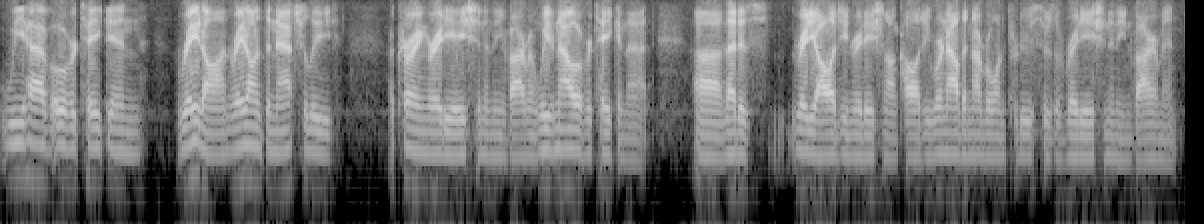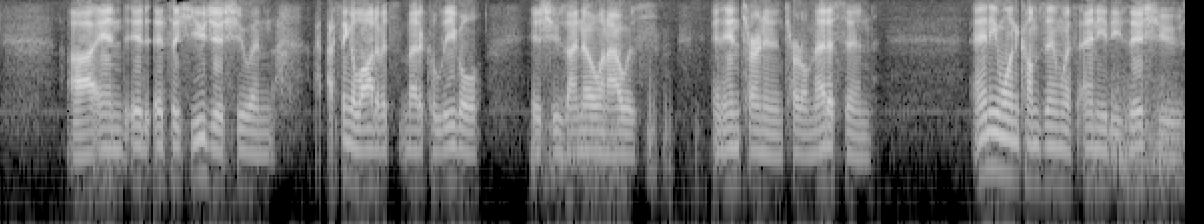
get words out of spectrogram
we have overtaken radon. Radon is a naturally occurring radiation in the environment. We've now overtaken that. Uh, that is radiology and radiation oncology. We're now the number one producers of radiation in the environment, uh, and it, it's a huge issue. And I think a lot of it's medical legal issues. I know when I was an intern in internal medicine, anyone comes in with any of these issues,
